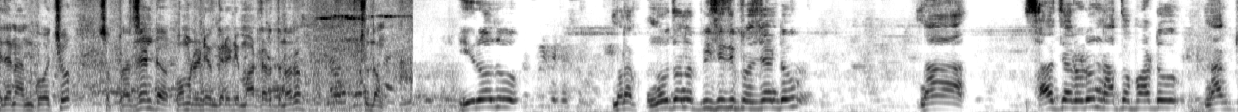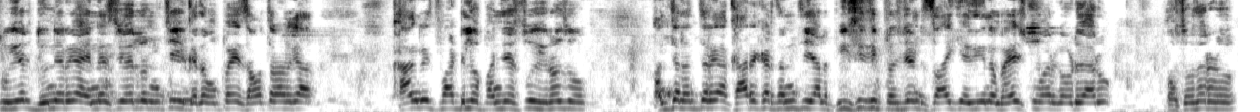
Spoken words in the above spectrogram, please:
ఏదైనా అనుకోవచ్చు. సో ప్రజెంట్ కోమటిరెడ్డి వెంకరెడ్డి మాట్లాడుతున్నారు. చూద్దాం. ఈరోజు మన నూతన పిసిసి ప్రెసిడెంట్ నా సహచరుడు నాతో పాటు నాకు టూ ఇయర్ జూనియర్గా ఎన్ఎస్యుఎల్ నుంచి గత ముప్పై సంవత్సరాలుగా కాంగ్రెస్ పార్టీలో పనిచేస్తూ ఈరోజు అంచెలంచెలుగా కార్యకర్త నుంచి ఇవాళ పీసీసీ ప్రెసిడెంట్ స్థాయికి ఎదిగిన మహేష్ కుమార్ గౌడ్ గారు మా సోదరుడు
